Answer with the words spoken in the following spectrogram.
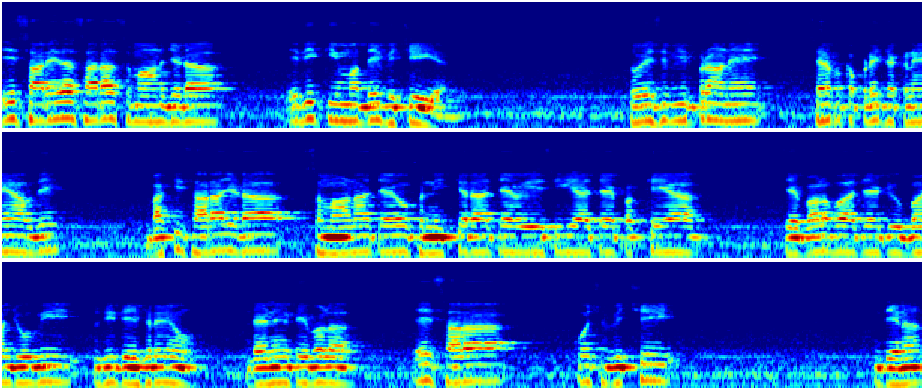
ਇਹ ਸਾਰੇ ਦਾ ਸਾਰਾ ਸਮਾਨ ਜਿਹੜਾ, ਇਹਦੀ ਕੀਮਤ ਦੇ ਵਿੱਚ ਹੀ ਹੈ। ਸੋ ਇਸ ਵੀਰ ਭਰਾ ਨੇ ਸਿਰਫ ਕੱਪੜੇ ਚੱਕਣੇ ਆ ਆਪਦੇ। ਬਾਕੀ ਸਾਰਾ ਜਿਹੜਾ ਸਮਾਨ ਆ, ਚਾਹੇ ਉਹ ਫਰਨੀਚਰ ਆ, ਚਾਹੇ ਉਹ ਏਸੀ ਆ, ਚਾਹੇ ਪੱਖੇ ਆ, ਚਾਹੇ ਬਲਬ ਆ, ਚਾਹੇ ਟਿਊਬਾਂ, ਜੋ ਵੀ ਤੁਸੀਂ ਦੇਖ ਰਹੇ ਹੋ ਡਾਈਨਿੰਗ ਟੇਬਲ ਇਹ ਸਾਰਾ ਕੁਝ ਵਿੱਚ ਹੀ ਦੇਣਾ।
